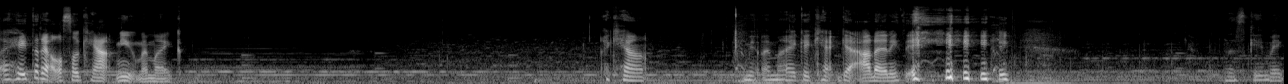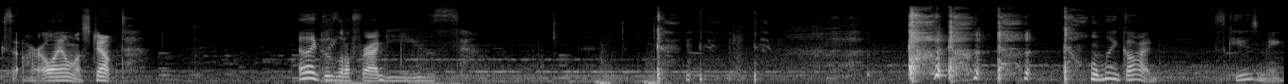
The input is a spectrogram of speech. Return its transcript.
I hate that I also can't mute my mic. I can't mute my mic. I can't get out of anything. this game makes it hard. Oh, I almost jumped. I like those little froggies. oh my god. Excuse me.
